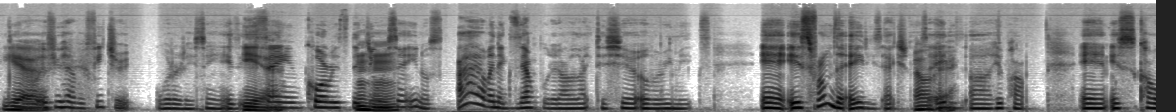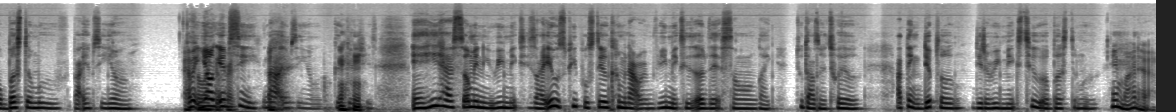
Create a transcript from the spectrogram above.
yeah. You know, if you have a feature, what are they saying? Is it yeah. the same chorus that mm-hmm. you were mm-hmm. saying? You know, I have an example that I would like to share of a remix, and it's from the '80s actually. Oh, it's okay. '80s uh, hip hop, and it's called "Bust a Move" by MC Young. I, I mean, Young like MC, not MC Young. Good gracious! And he has so many remixes. Like it was people still coming out with remixes of that song, like 2012. I think Diplo did a remix too of "Bust a Move." He might have.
